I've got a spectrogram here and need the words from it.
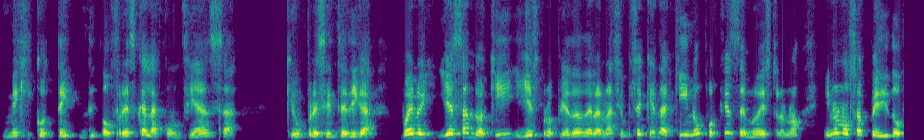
México te ofrezca la confianza que un presidente diga, bueno, ya estando aquí y es propiedad de la nación, pues se queda aquí, ¿no? Porque es de nuestro, ¿no? Y no nos ha pedido,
